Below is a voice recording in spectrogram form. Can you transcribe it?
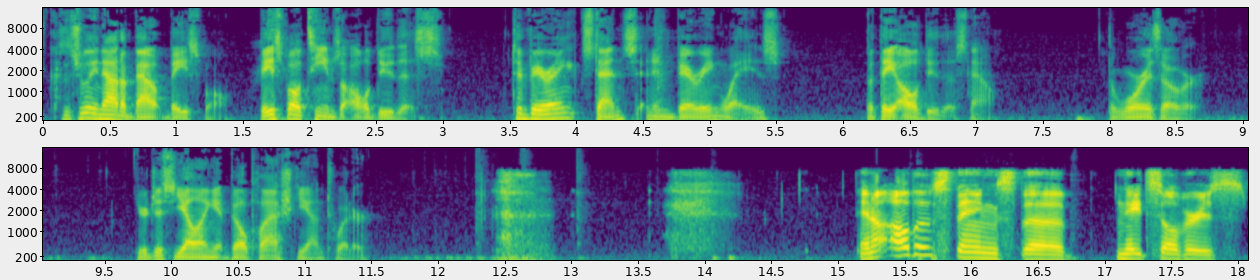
Because it's really not about baseball. Baseball teams all do this to varying extents and in varying ways, but they all do this now. The war is over. You're just yelling at Bill Plaschke on Twitter. And all those things, the Nate Silver's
